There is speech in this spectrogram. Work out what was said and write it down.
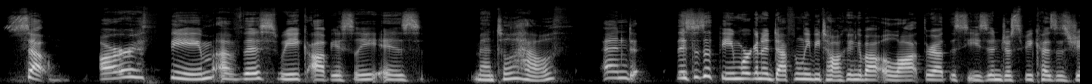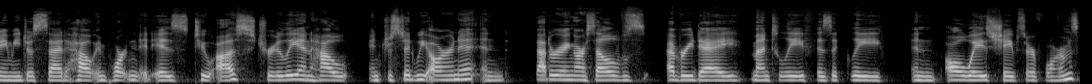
So, our theme of this week, obviously, is mental health. And this is a theme we're going to definitely be talking about a lot throughout the season, just because, as Jami just said, how important it is to us truly and how interested we are in it and bettering ourselves every day, mentally, physically, in all ways, shapes, or forms.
